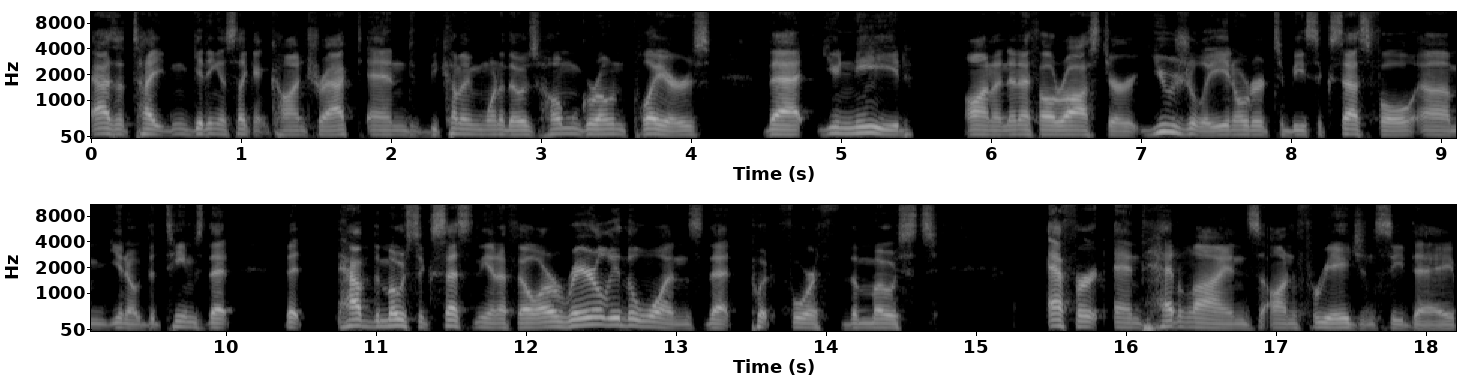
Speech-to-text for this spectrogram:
as a Titan, getting a second contract and becoming one of those homegrown players that you need on an NFL roster, usually in order to be successful. Um, you know, the teams that that have the most success in the NFL are rarely the ones that put forth the most effort and headlines on free agency day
